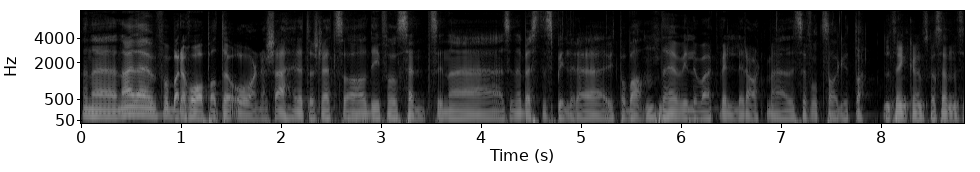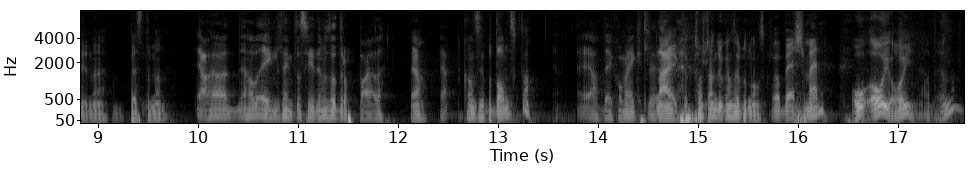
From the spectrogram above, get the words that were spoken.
Men eh, nei, det er- vi får bare håpe at det ordner seg, rett og slett. Så de får sendt sine, sine beste spillere ut på banen. Det ville vært veldig rart med disse fotsalgutta. du tenker de skal sende sine beste menn? Ja, jeg hadde egentlig tenkt å si det, men så droppa jeg det. Ja. Ja. Du kan si på dansk, da. Ja, det kommer jeg ikke til å Nei, Torstein, du kan si på dansk. Bashman? Oi, oi, oi. Ja, den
